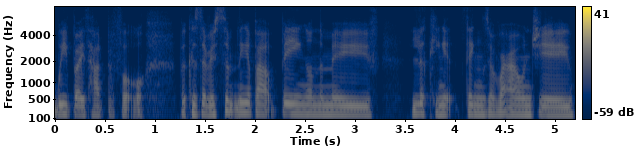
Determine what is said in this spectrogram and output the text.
we've both had before, because there is something about being on the move, looking at things around you.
